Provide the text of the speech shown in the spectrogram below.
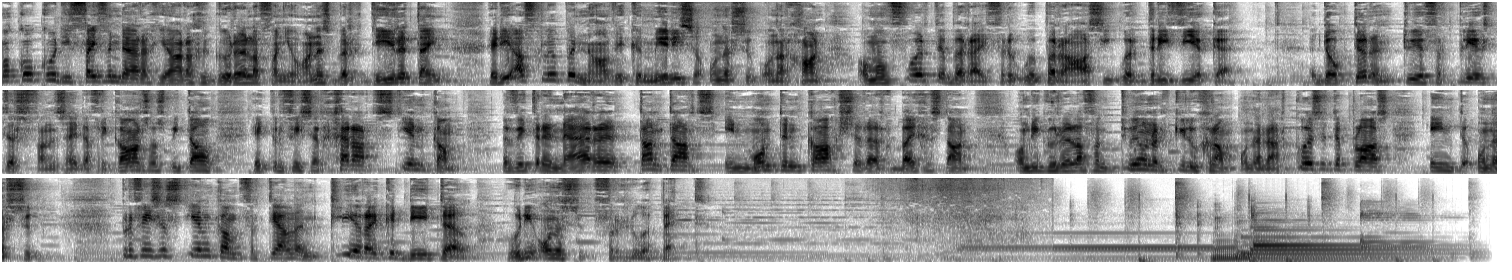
Makoko, die 35-jarige gorilla van Johannesburg Dieretuin, het die afgelope naweek 'n mediese ondersoek ondergaan om hom voor te berei vir 'n operasie oor 3 weke. 'n Dokter en twee verpleegsters van Suid-Afrikaanse Hospitaal het professor Gerard Steenkamp, 'n veterinêre tandarts en mond- en kaakchirurg bygestaan om die gorilla van 200 kg onder narkose te plaas en te ondersoek. Professor Steenkamp vertel in kleurryke detail hoe die ondersoek verloop het.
